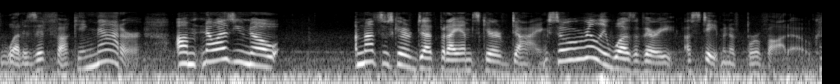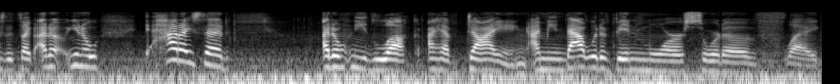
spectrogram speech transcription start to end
What does it fucking matter? Um, now, as you know, I'm not so scared of death, but I am scared of dying. So it really was a very a statement of bravado because it's like I don't, you know, had I said I don't need luck, I have dying. I mean, that would have been more sort of like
